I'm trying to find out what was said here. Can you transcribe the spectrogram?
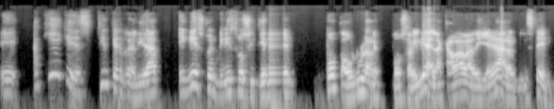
Eh, aquí hay que decir que en realidad en esto el ministro sí tiene poca o nula responsabilidad. Él acababa de llegar al ministerio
